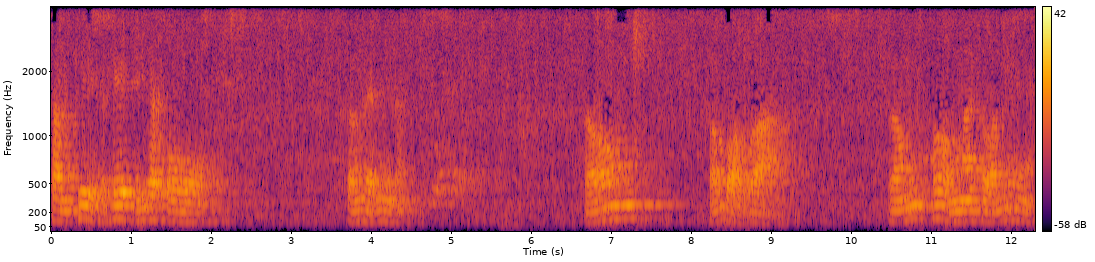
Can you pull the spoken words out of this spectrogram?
ทำที่ประเทศสิงคโปร์สองแบบนี้นะเขาเขาบอกว่าหลวงพ่อมาสอนเนี่ย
